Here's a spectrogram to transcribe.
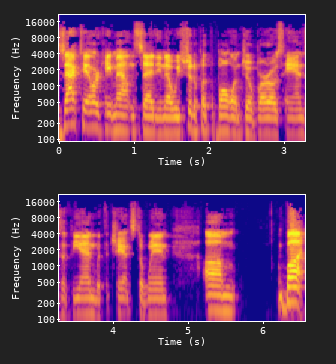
Zac Taylor came out and said, you know, we should have put the ball in Joe Burrow's hands at the end with the chance to win. Um, but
